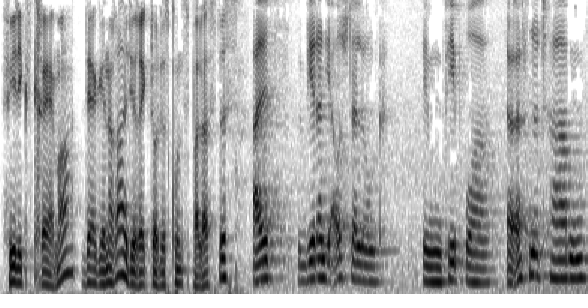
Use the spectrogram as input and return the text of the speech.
Felix Krämer, der Generaldirektor des Kunstpalastes. Als wir dann die Ausstellung im Februar eröffnet haben,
